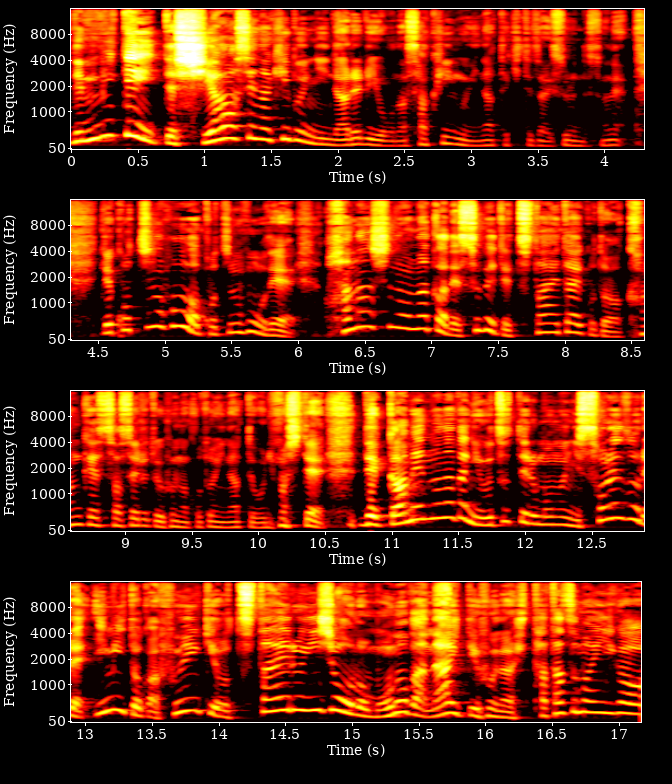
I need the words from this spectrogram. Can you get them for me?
で、見ていて幸せな気分になれるような作品群になってきてたりするんですよね。で、こっちの方はこっちの方で、話の中で全て伝えたいことは完結させるという風なことになっておりまして、で、画面の中に映ってるものにそれぞれ意味とか雰囲気を伝える以上のものがないっていう風な佇まいが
